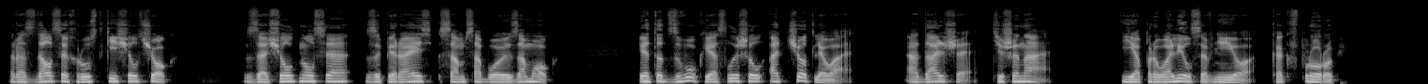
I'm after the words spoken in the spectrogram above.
Раздался хрусткий щелчок. Защелкнулся, запираясь сам собою замок. Этот звук я слышал отчетливо, а дальше тишина. Я провалился в нее, как в прорубь.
